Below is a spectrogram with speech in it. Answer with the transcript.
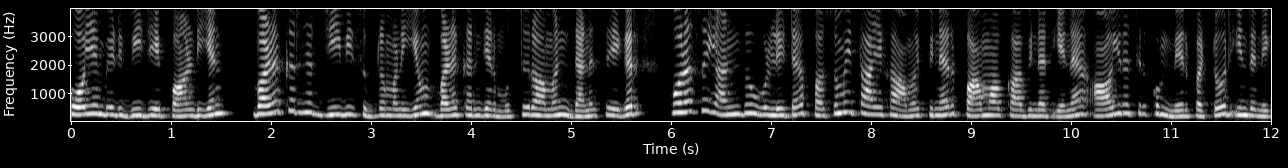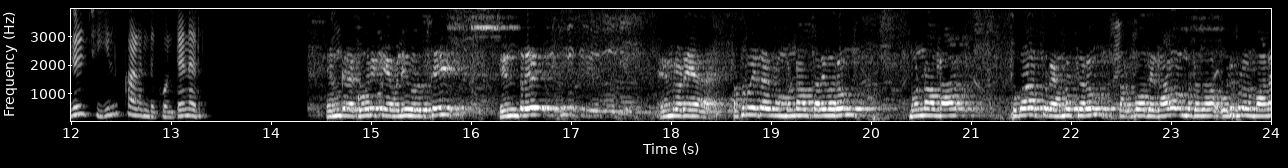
கோயம்பேடு விஜே பாண்டியன் வழக்கறிஞர் ஜி வி சுப்பிரமணியம் வழக்கறிஞர் முத்துராமன் தனசேகர் புரசை அன்பு உள்ளிட்ட பசுமை தாயக அமைப்பினர் பாமகவினர் என ஆயிரத்திற்கும் மேற்பட்டோர் இந்த நிகழ்ச்சியில் கலந்து கொண்டனர். என்கிற கோரிக்கையை வலியுறுத்தி இன்று எங்களுடைய பசுமை தலைவர் முன்னாள் தலைவரும் முன்னாள் சுகாதாரத்துறை அமைச்சரும் தற்போதைய நாடாளுமன்ற உறுப்பினருமான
